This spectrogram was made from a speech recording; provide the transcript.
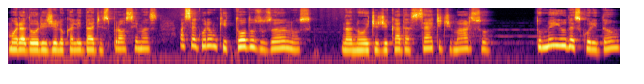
Moradores de localidades próximas asseguram que todos os anos, na noite de cada 7 de março, do meio da escuridão,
